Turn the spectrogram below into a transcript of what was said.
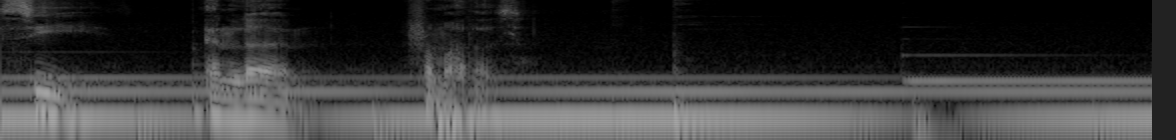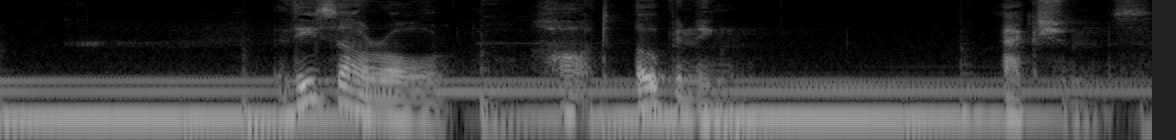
see and learn from others. These are all heart opening actions,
